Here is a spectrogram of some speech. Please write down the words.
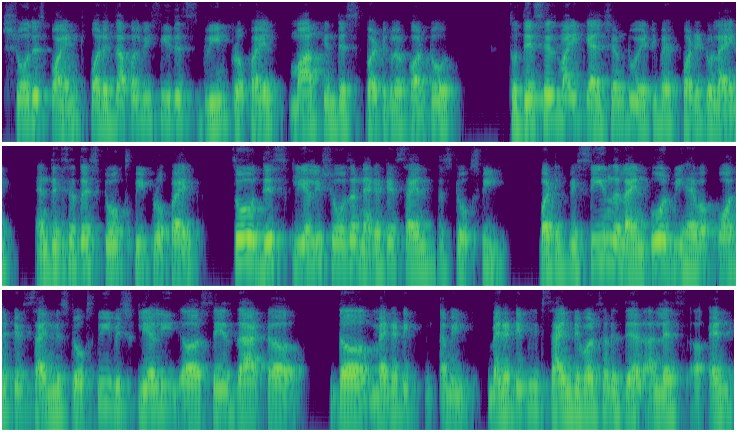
show this point, for example, we see this green profile mark in this particular contour. So this is my calcium 28542 line, and this is the Stokes V profile. So this clearly shows a negative sign of the Stokes V. But if we see in the line core, we have a positive sign in the Stokes V, which clearly uh, says that uh, the magnetic, I mean, magnetic sign reversal is there unless, uh, and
